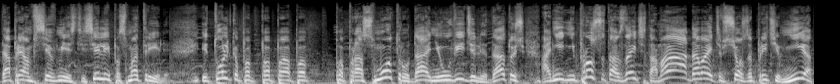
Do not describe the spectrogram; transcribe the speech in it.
Да, прям все вместе сели и посмотрели. И только по, по, по, по- по просмотру, да, они увидели, да, то есть они не просто там, знаете, там, а, давайте все запретим. Нет,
